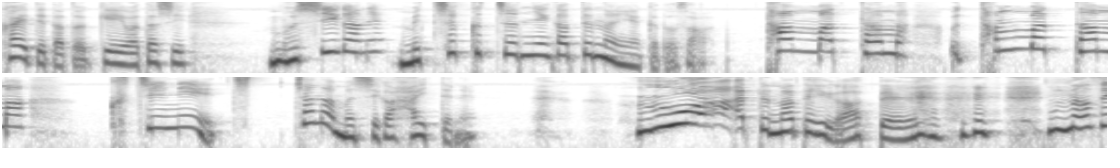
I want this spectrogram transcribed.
帰ってた時私虫がねめちゃくちゃ苦手なんやけどさたまたまたまたま口にちっちゃな虫が入ってね うわーってなった日があって なぜ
